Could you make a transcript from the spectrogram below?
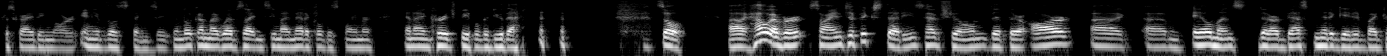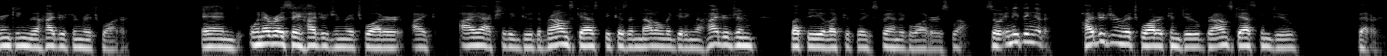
prescribing or any of those things. So you can look on my website and see my medical disclaimer, and I encourage people to do that. so, uh, however, scientific studies have shown that there are uh, um, ailments that are best mitigated by drinking the hydrogen-rich water. And whenever I say hydrogen-rich water, I I actually do the Brown's gas because I'm not only getting the hydrogen, but the electrically expanded water as well. So anything that hydrogen-rich water can do, Brown's gas can do better.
